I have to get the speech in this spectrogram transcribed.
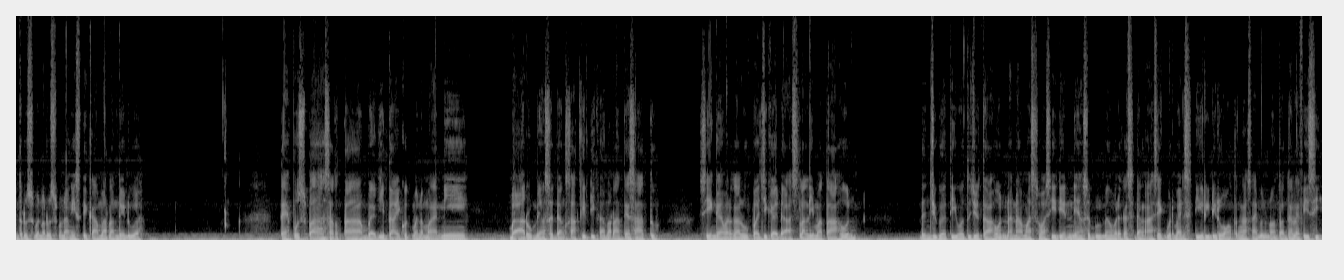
terus-menerus menangis di kamar lantai dua. Teh Puspa serta Mbak Gita ikut menemani Mbak Arum yang sedang sakit di kamar lantai satu. Sehingga mereka lupa jika ada Aslan lima tahun dan juga Timo tujuh tahun, anak Mas Wasidin yang sebelumnya mereka sedang asik bermain sendiri di ruang tengah sambil nonton televisi.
